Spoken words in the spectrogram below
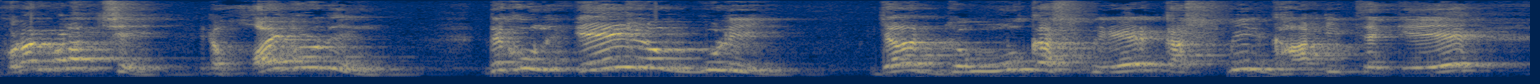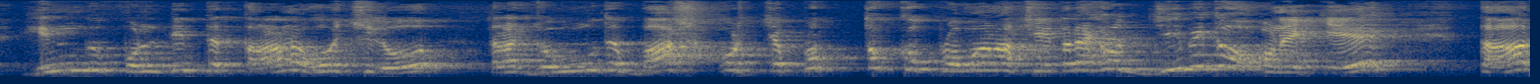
খোরাক বাড়াচ্ছে এটা হয় কোনোদিন? দেখুন, এই লোকগুলি যারা জম্মু কাশ্মীরের কাশ্মীর ঘাঁটি থেকে হিন্দু পণ্ডিতদের তাড়ানো হয়েছিল, তারা জম্মুতে বাস করছে, প্রত্যক্ষ প্রমাণ আছে, তারা এখনও জীবিত অনেকে। তার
